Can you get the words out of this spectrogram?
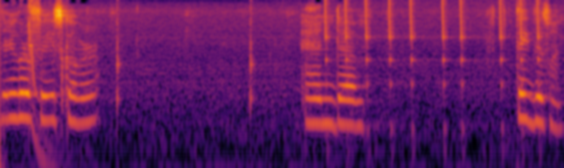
Then you go to face cover and um, take this one.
